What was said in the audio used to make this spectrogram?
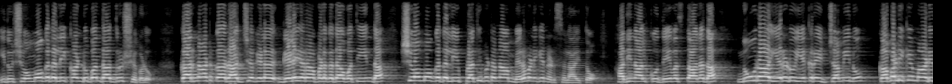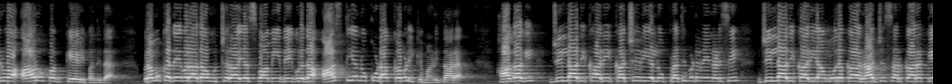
ಇದು ಶಿವಮೊಗ್ಗದಲ್ಲಿ ಕಂಡುಬಂದ ದೃಶ್ಯಗಳು. ಕರ್ನಾಟಕ ರಾಜ್ಯ ಗೆಳ- ಗೆಳೆಯರ ಬಳಗದ ವತಿಯಿಂದ ಶಿವಮೊಗ್ಗದಲ್ಲಿ ಪ್ರತಿಭಟನಾ ಮೆರವಣಿಗೆ ನಡೆಸಲಾಯಿತು. ಹದಿನಾಲ್ಕು ದೇವಸ್ಥಾನದ ನೂರ ಎರಡು ಎಕರೆ ಜಮೀನು ಕಬಳಿಕೆ ಮಾಡಿರುವ ಆರೋಪ ಕೇಳಿ ಬಂದಿದೆ. ಪ್ರಮುಖ ದೇವರಾದ ಹುಚ್ಚರಾಯ ಸ್ವಾಮಿ ದೇಗುಲದ ಆಸ್ತಿಯನ್ನು ಕೂಡ ಕಬಳಿಕೆ ಮಾಡಿದ್ದಾರೆ. ಹಾಗಾಗಿ ಜಿಲ್ಲಾಧಿಕಾರಿ ಕಚೇರಿಯಲ್ಲೂ ಪ್ರತಿಭಟನೆ ನಡೆಸಿ ಜಿಲ್ಲಾಧಿಕಾರಿಯ ಮೂಲಕ ರಾಜ್ಯ ಸರ್ಕಾರಕ್ಕೆ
